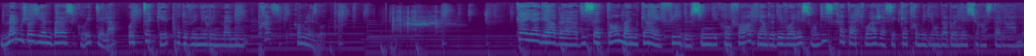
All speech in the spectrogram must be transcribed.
Même Josiane Balasco était là, au taquet pour devenir une mamie presque comme les autres. Kaya Gerber, 17 ans, mannequin et fille de Cindy Crawford, vient de dévoiler son discret tatouage à ses 4 millions d'abonnés sur Instagram.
